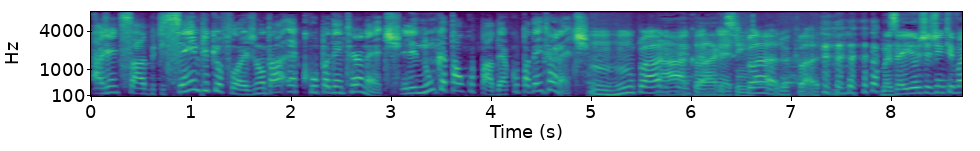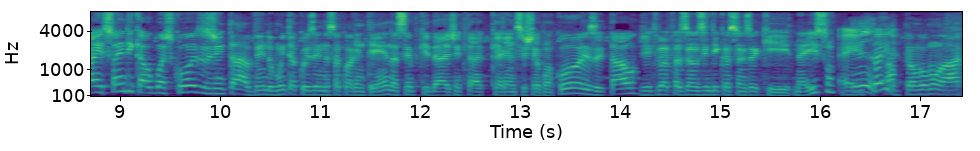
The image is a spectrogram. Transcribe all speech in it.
A gente sabe que sempre que o Floyd não tá, é culpa da internet. Ele nunca tá ocupado, é a culpa da internet. Uhum, claro Ah, que é claro, internet. sim. Claro, claro. Mas aí hoje a gente vai só indicar algumas coisas, a gente tá vendo muita coisa aí nessa quarentena, sempre que dá a gente tá querendo assistir alguma coisa e tal. A gente vai fazer umas indicações aqui, não é isso? É isso aí. Então vamos lá.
